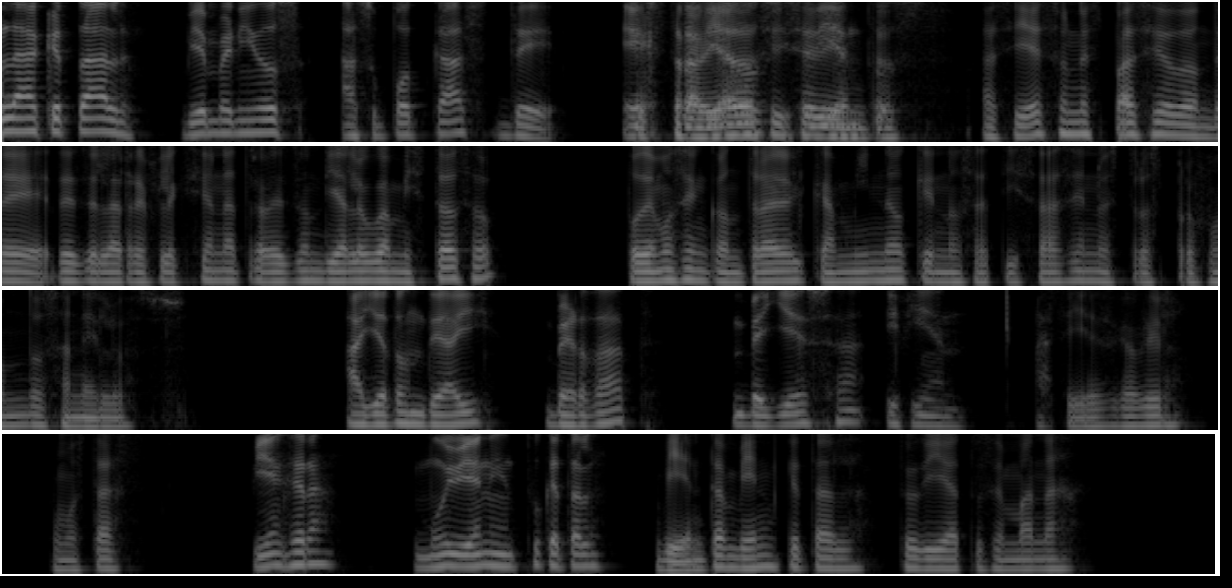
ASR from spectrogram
Hola, ¿qué tal? Bienvenidos a su podcast de Extraviados y Sedientos. Así es, un espacio donde desde la reflexión a través de un diálogo amistoso podemos encontrar el camino que nos satisface nuestros profundos anhelos. Allá donde hay verdad, belleza y bien. Así es, Gabriel. ¿Cómo estás? Bien, Gera. Muy bien. ¿Y tú qué tal? Bien también. ¿Qué tal tu día, tu semana?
